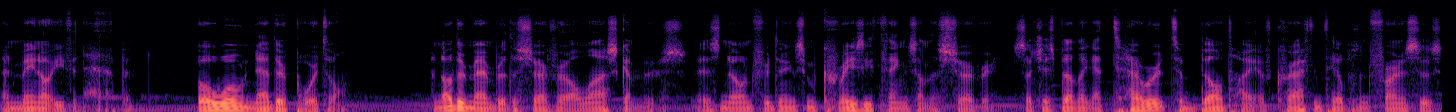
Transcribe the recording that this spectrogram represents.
and may not even happen. Owo Nether Portal. Another member of the server Alaska Moose is known for doing some crazy things on the server, such as building a tower to build height of crafting tables and furnaces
